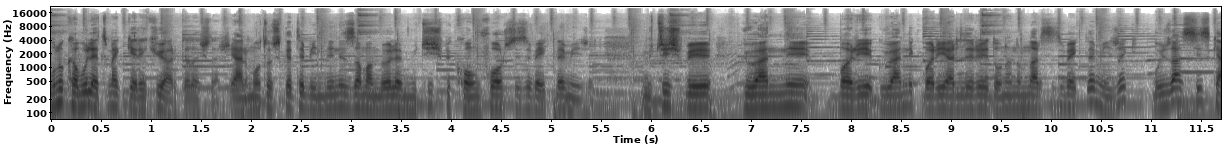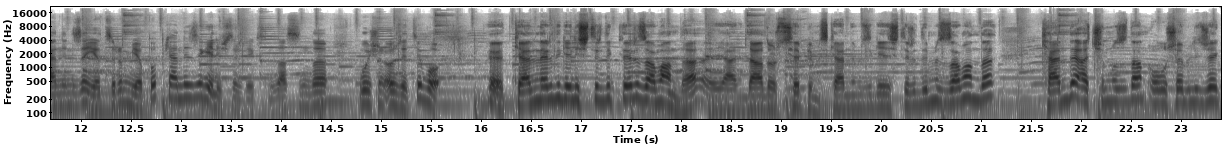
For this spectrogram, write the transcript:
Bunu kabul etmek gerekiyor arkadaşlar. Yani motosiklete bindiğiniz zaman böyle müthiş bir konfor sizi beklemeyecek. Müthiş bir güvenli bari, güvenlik bariyerleri, donanımlar sizi beklemeyecek. Bu yüzden siz kendinize yatırım yapıp kendinizi geliştireceksiniz. Aslında bu işin özeti bu. Evet, kendilerini geliştirdikleri zaman da e, yani daha doğrusu hepimiz kendimizi geliştirdiğimiz zaman da kendi açımızdan oluşabilecek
